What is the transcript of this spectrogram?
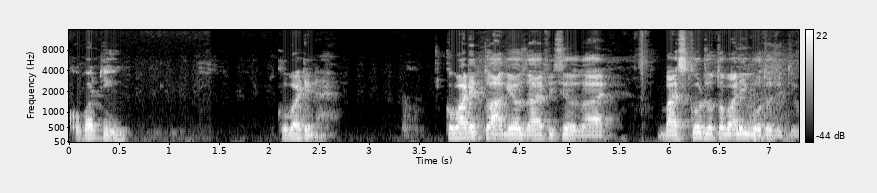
কবাটি কবাডি না। কবাডির তো আগেও যায় পিছিয়েও যায় বা স্কোর যত বাড়িব তত জিতিব।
